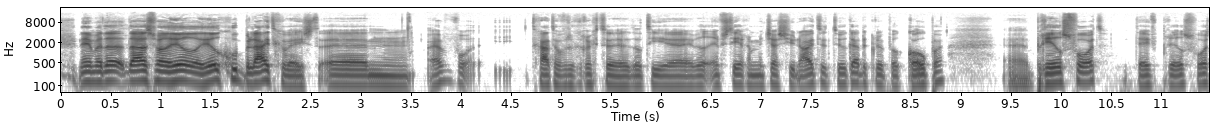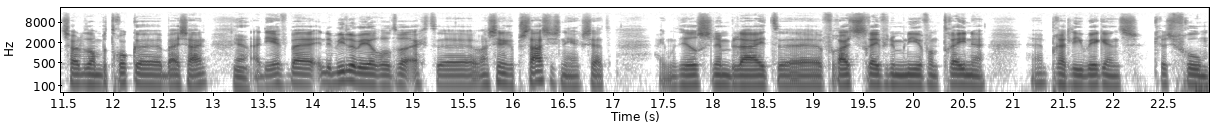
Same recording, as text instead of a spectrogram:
Nee, maar da- daar is wel heel, heel goed beleid geweest. Ehm, hè, het gaat over de geruchten dat hij wil investeren in Manchester United natuurlijk. Hè, de club wil kopen. Eh Brailsford, Dave Brailsford zou er dan betrokken bij zijn. Ja. Nou, die heeft bij, in de wielerwereld wel echt eh, waanzinnige prestaties neergezet. Eigenlijk met heel slim beleid, eh, vooruitstrevende manier van trainen. Bradley Wiggins, Chris Froome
